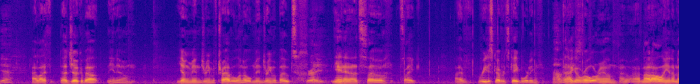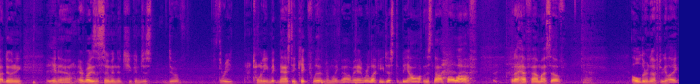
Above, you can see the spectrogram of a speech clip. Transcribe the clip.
Yeah. I laugh. I joke about you know, young men dream of travel and old men dream of boats. Right. You know, it's so it's like I've rediscovered skateboarding, Oh, and I go roll around. I don't, I'm not all in. I'm not doing any. Yeah. You know, everybody's assuming that you can just do a three twenty McNasty kickflip, and I'm like, no, man, we're lucky just to be on, just not fall off. But I have found myself Yeah. older enough to be like,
